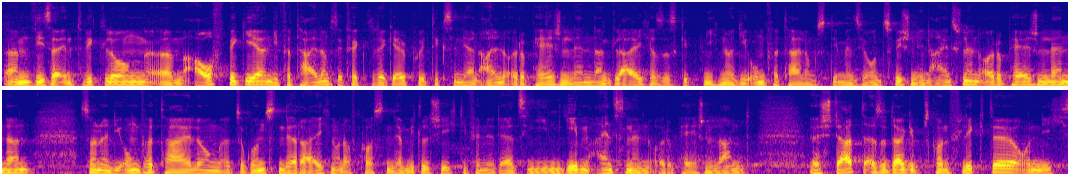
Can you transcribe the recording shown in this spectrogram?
dieser Entwicklung ähm, aufbegehren. Die Verteilungseffekte der Geldpolitik sind ja in allen europäischen Ländern gleich. Also es gibt nicht nur die Umverteilungsdimension zwischen den einzelnen europäischen Ländern, sondern die Umverteilung äh, zugunsten der Reichen und auf Kosten der Mittelschicht, die findet ja jetzt in jedem einzelnen europäischen Land äh, statt. Also da gibt es Konflikte und ich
